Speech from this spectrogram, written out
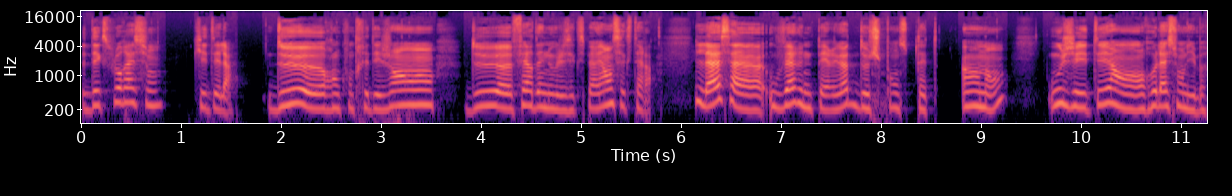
d'exploration qui était là, de euh, rencontrer des gens, de euh, faire des nouvelles expériences, etc. Là, ça a ouvert une période de, je pense, peut-être un an, où j'ai été en relation libre.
